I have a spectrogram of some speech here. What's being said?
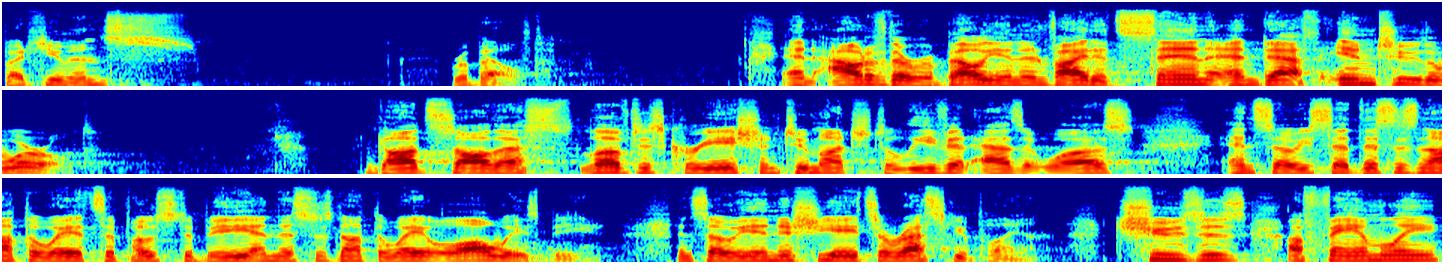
But humans rebelled. And out of their rebellion, invited sin and death into the world. God saw this, loved his creation too much to leave it as it was, and so he said, This is not the way it's supposed to be, and this is not the way it will always be. And so he initiates a rescue plan, chooses a family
